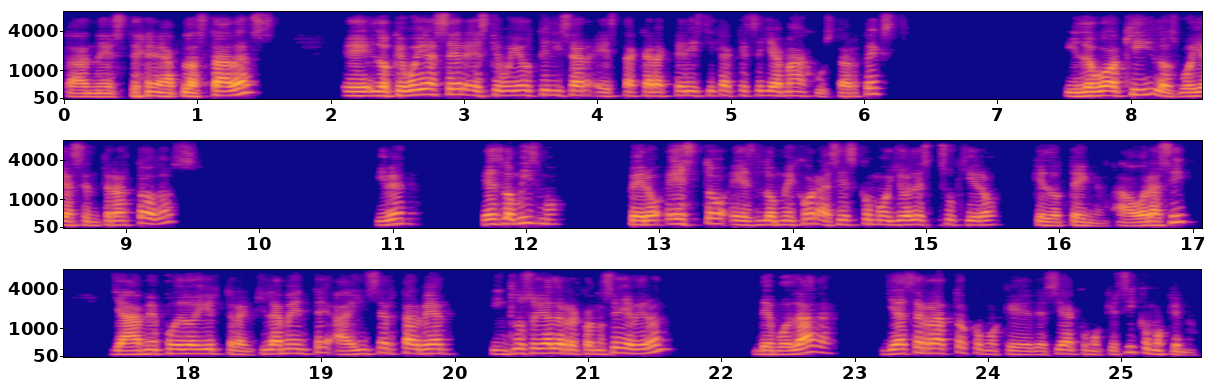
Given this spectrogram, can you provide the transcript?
tan este, aplastadas, eh, lo que voy a hacer es que voy a utilizar esta característica que se llama ajustar texto. Y luego aquí los voy a centrar todos. Y ven, es lo mismo, pero esto es lo mejor, así es como yo les sugiero que lo tengan. Ahora sí, ya me puedo ir tranquilamente a insertar, vean, incluso ya le reconocí, ¿ya vieron? De volada. Y hace rato como que decía como que sí, como que no.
